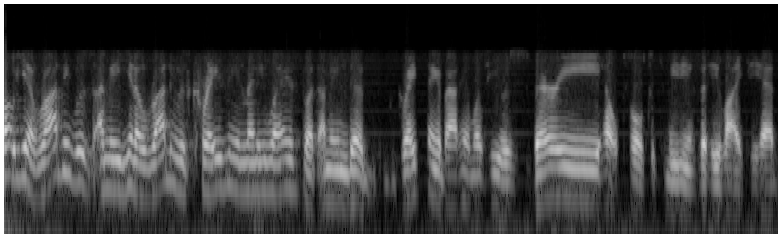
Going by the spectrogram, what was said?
Oh yeah, Rodney was. I mean, you know, Rodney was crazy in many ways, but I mean, the great thing about him was he was very helpful to comedians that he liked. He had,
